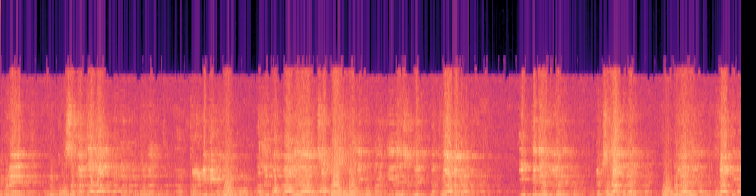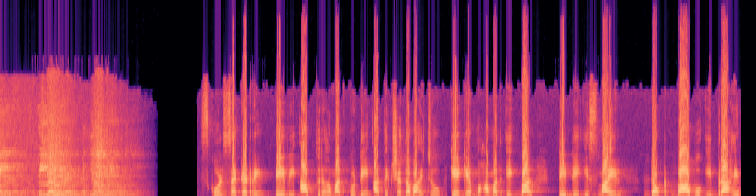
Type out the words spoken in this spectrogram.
ഇവിടെ ഒരു പ്രസംഗകല പ്രകടിപ്പിക്കുമ്പോൾ അതിൽ പങ്കാളിയ സന്തോഷം തോന്നിക്കുന്ന തീരദേശത്തെ അധ്യാപകർ ഈ തീരത്തിലെ രക്ഷിതാക്കളെ കൂട്ടുകാരെ വിദ്യാർത്ഥികളെ എല്ലാവരെയും അധ്യാപകരെ school secretary T V Abdurahman Kutty അധ്യക്ഷത വഹിച്ചു K K Muhammad Iqbal T T Ismail doctor Babu Ibrahim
